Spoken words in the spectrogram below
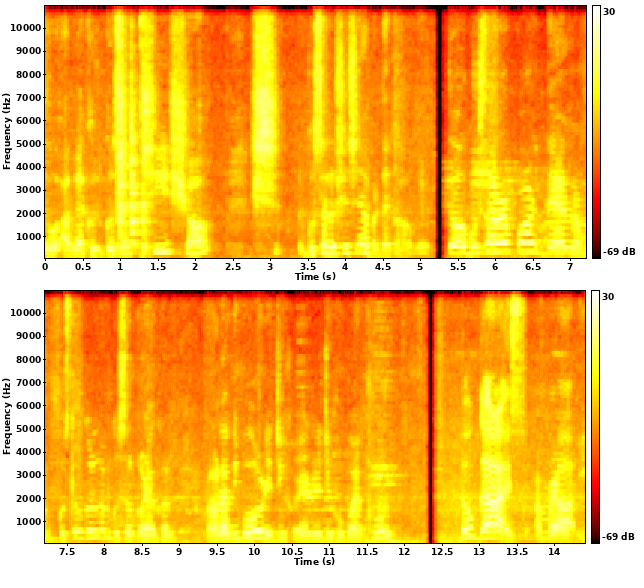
তো আমি এখন গোছাচ্ছি সব। গোছানো শেষে আবার দেখা হবে। তো গোছানোর পর দেন গোসল করলাম, গোসল করে এখন রওনা দিব। রেডি হয়ে রেডি হব এখন। তো গাইস আমরা ই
